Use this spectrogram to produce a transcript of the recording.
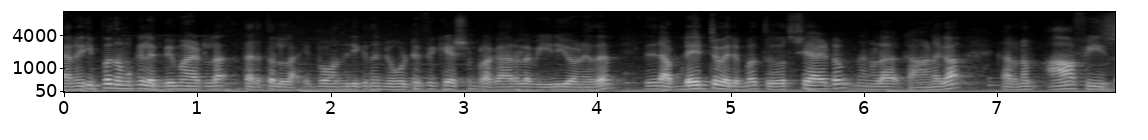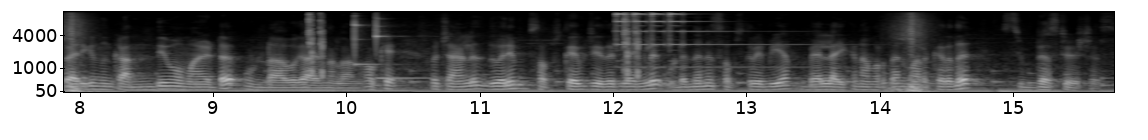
കാരണം ഇപ്പോൾ നമുക്ക് ലഭ്യമായിട്ടുള്ള തരത്തിലുള്ള ഇപ്പോൾ വന്നിരിക്കുന്ന നോട്ടിഫിക്കേഷൻ പ്രകാരമുള്ള വീഡിയോ ആണിത്. ഇതിന്റെ അപ്ഡേറ്റ് വരുമ്പോൾ തീർച്ചയായിട്ടും നിങ്ങൾ കാണുക. കാരണം ആ ഫീസായിരിക്കും നിങ്ങൾക്ക് അന്തിമമായിട്ട് ഉണ്ടാവുക എന്നുള്ളതാണ്. ഓക്കെ അപ്പോൾ ചാനൽ ഇതുവരെയും സബ്സ്ക്രൈബ് ചെയ്തിട്ടില്ലെങ്കിൽ ഉടൻ തന്നെ സബ്സ്ക്രൈബ് ചെയ്യാം. ബെൽ ഐക്കൺ അമർത്താൻ മറക്കരുത്. ബെസ്റ്റ് വിഷസ്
